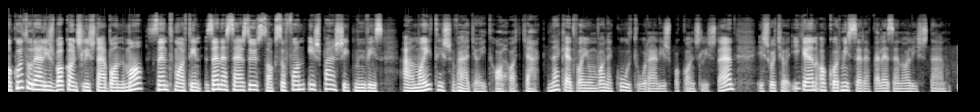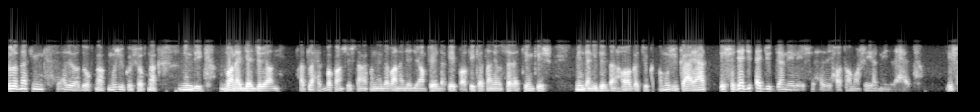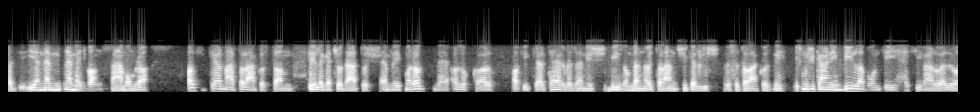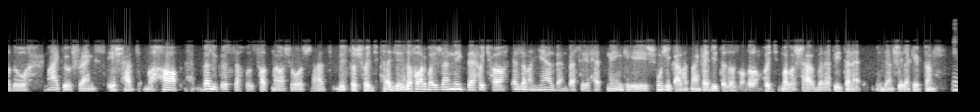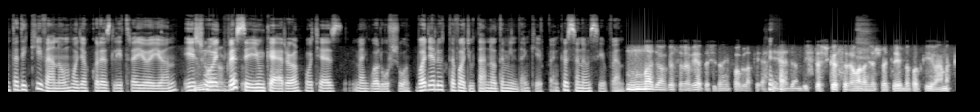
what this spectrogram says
A kulturális bakancslistában ma Szent Martin zeneszerző, szakszofon és művész álmait és vágyait hallhatják. Neked vajon van-e kulturális bakancslistád, és hogyha igen, akkor mi szerepel ezen a listán? Tudod, nekünk előadóknak, muzsikusoknak mindig van egy-egy olyan hát lehet bakancslistának mondani, de van egy-egy olyan példakép, akiket nagyon szeretünk, és minden időben hallgatjuk a muzsikáját, és egy, egy együtt zenélés ez egy hatalmas élmény lehet és hát ilyen nem, nem egy van számomra. Akikkel már találkoztam, tényleg egy csodálatos emlék marad, de azokkal akikkel tervezem, és bízom benne, hogy talán sikerül is összetalálkozni. És muzsikálni Billa Bonti, egy kiváló előadó, Michael Franks, és hát ha velük összehozhatna a sors, hát biztos, hogy egy zavarba is lennék, de hogyha ezen a nyelven beszélhetnénk, és muzsikálhatnánk együtt, ez azt gondolom, hogy magasságba repítene mindenféleképpen. Én pedig kívánom, hogy akkor ez létrejöjjön, és Nagyon hogy köszönöm. beszéljünk erről, hogyha ez megvalósul. Vagy előtte, vagy utána, de mindenképpen. Köszönöm szépen szépen. Nagyon köszönöm, értesíteni foglak, jelzem biztos. Köszönöm, aranyos vagy, szép napot kívánok.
